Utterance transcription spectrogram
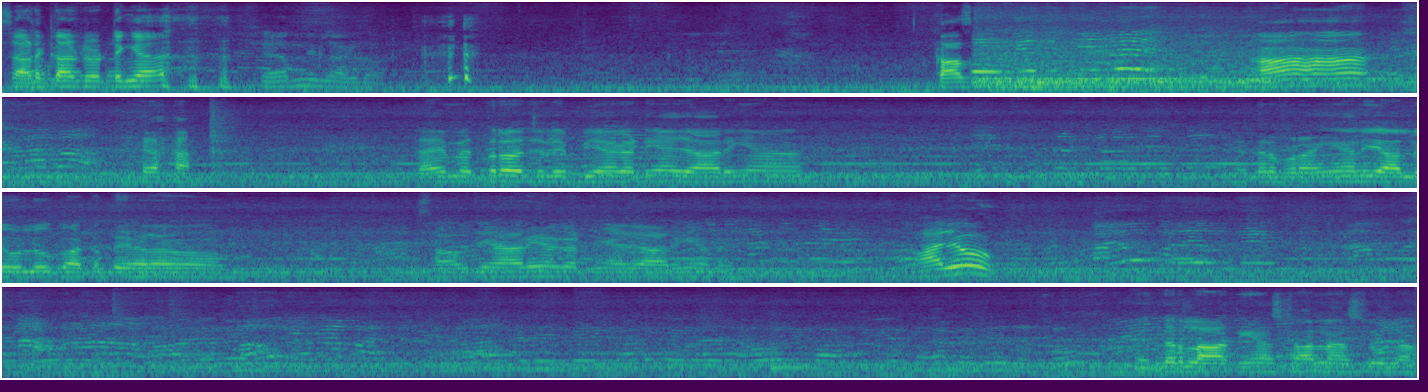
ਸੜਕਾਂ ਟੁੱਟੀਆਂ। ਸ਼ਹਿਰ ਨਹੀਂ ਲੱਗਦਾ। ਕਾਸ ਹਾਂ ਹਾਂ। ਲੈ ਮਿੱਤਰੋ ਜਲੇਬੀਆਂ ਕੱਢੀਆਂ ਜਾ ਰਹੀਆਂ। ਇਧਰ ਫਰਾਈਆਂ ਲਈ ਆਲੂ ਉਲੂ ਕੱਟਦੇ ਹਰਾ ਸਬਜ਼ੀਆਂ ਆ ਰਹੀਆਂ ਕੱਟੀਆਂ ਜਾ ਰਹੀਆਂ ਨੇ। ਆ ਜਾਓ। ਇੱਧਰ ਲਾਤੀਆਂ ਸਟਾਲਾਂ, ਸਟੂਲਾਂ।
